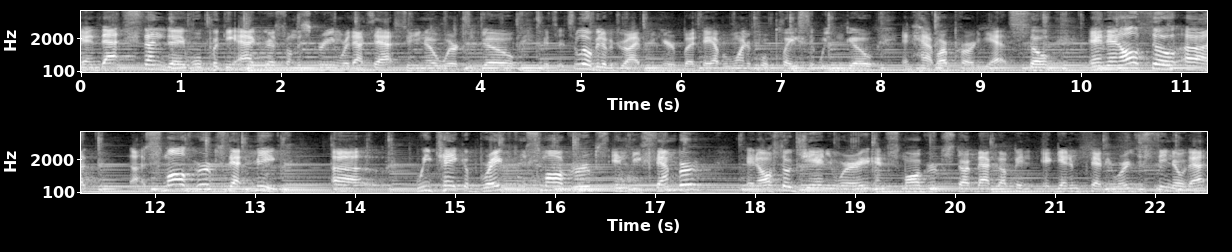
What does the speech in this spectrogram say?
and that Sunday, we'll put the address on the screen where that's at so you know where to go. It's, it's a little bit of a drive from here, but they have a wonderful place that we can go and have our party at. So, and then also uh, uh, small groups that meet. Uh, we take a break from small groups in December and also January, and small groups start back up in, again in February, just so you know that.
